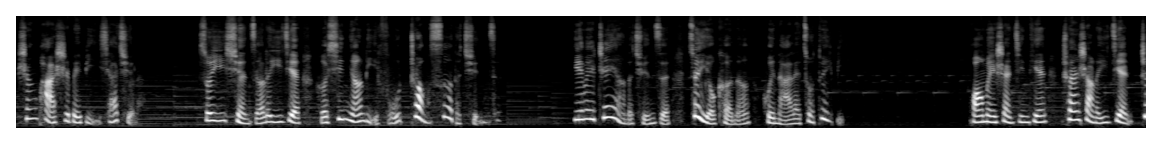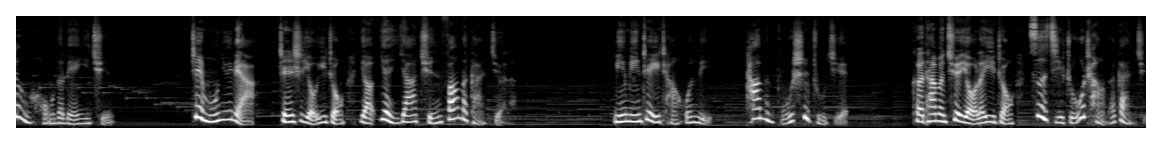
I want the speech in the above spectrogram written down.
生怕是被比下去了，所以选择了一件和新娘礼服撞色的裙子。因为这样的裙子最有可能会拿来做对比。黄梅善今天穿上了一件正红的连衣裙，这母女俩真是有一种要艳压群芳的感觉了。明明这一场婚礼，他们不是主角，可他们却有了一种自己主场的感觉。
